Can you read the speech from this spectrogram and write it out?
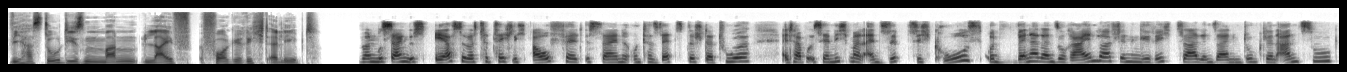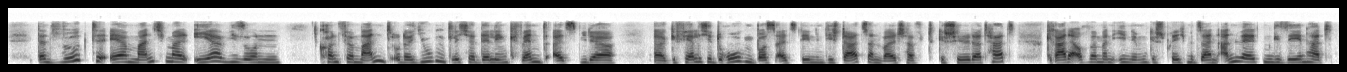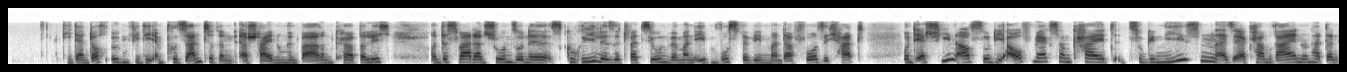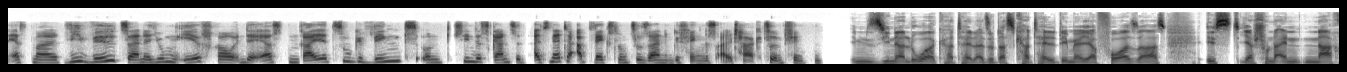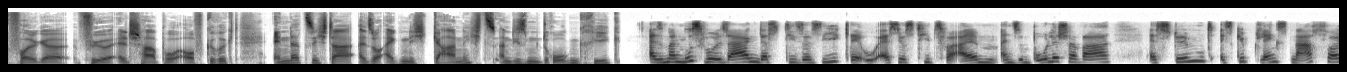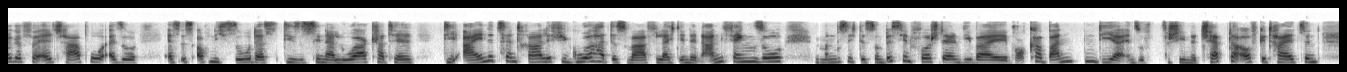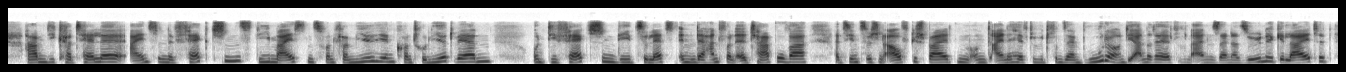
Wie hast du diesen Mann live vor Gericht erlebt? Man muss sagen, das Erste, was tatsächlich auffällt, ist seine untersetzte Statur. El Chapo ist ja nicht mal 1,70 groß. Und wenn er dann so reinläuft in den Gerichtssaal in seinem dunklen Anzug, dann wirkte er manchmal eher wie so ein Konfirmand oder jugendlicher Delinquent als wie der äh, gefährliche Drogenboss, als den die Staatsanwaltschaft geschildert hat. Gerade auch wenn man ihn im Gespräch mit seinen Anwälten gesehen hat, die dann doch irgendwie die imposanteren Erscheinungen waren körperlich. Und das war dann schon so eine skurrile Situation, wenn man eben wusste, wen man da vor sich hat. Und er schien auch so die Aufmerksamkeit zu genießen. Also er kam rein und hat dann erstmal wie wild seiner jungen Ehefrau in der ersten Reihe zugewinkt und schien das Ganze als nette Abwechslung zu seinem Gefängnisalltag zu empfinden im Sinaloa-Kartell, also das Kartell, dem er ja vorsaß, ist ja schon ein Nachfolger für El Chapo aufgerückt. Ändert sich da also eigentlich gar nichts an diesem Drogenkrieg? Also man muss wohl sagen, dass dieser Sieg der US-Justiz vor allem ein symbolischer war. Es stimmt, es gibt längst Nachfolge für El Chapo. Also es ist auch nicht so, dass dieses Sinaloa-Kartell die eine zentrale Figur hat. Das war vielleicht in den Anfängen so. Man muss sich das so ein bisschen vorstellen wie bei Rockerbanden, die ja in so verschiedene Chapter aufgeteilt sind, haben die Kartelle einzelne Factions, die meistens von Familien kontrolliert werden. Und die Faction, die zuletzt in der Hand von El Chapo war, hat sich inzwischen aufgespalten und eine Hälfte wird von seinem Bruder und die andere Hälfte von einem seiner Söhne geleitet.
